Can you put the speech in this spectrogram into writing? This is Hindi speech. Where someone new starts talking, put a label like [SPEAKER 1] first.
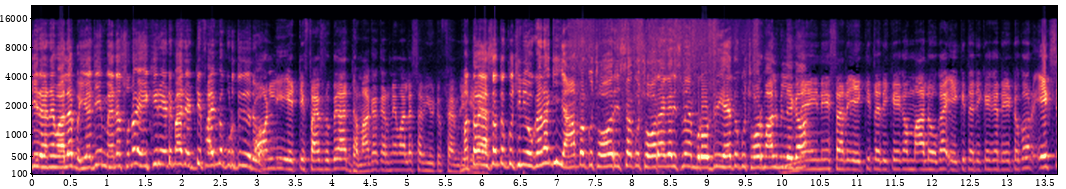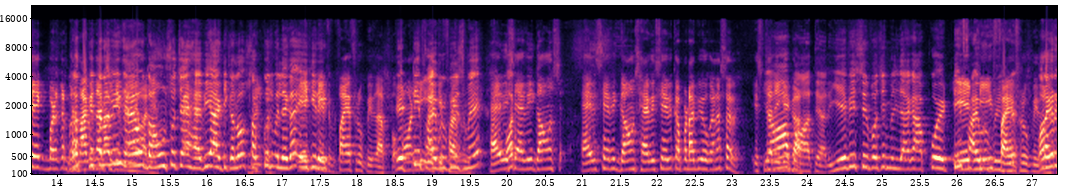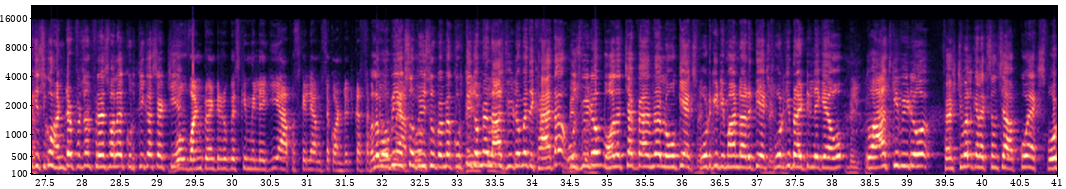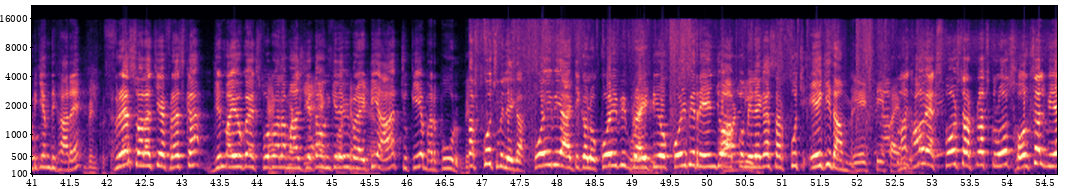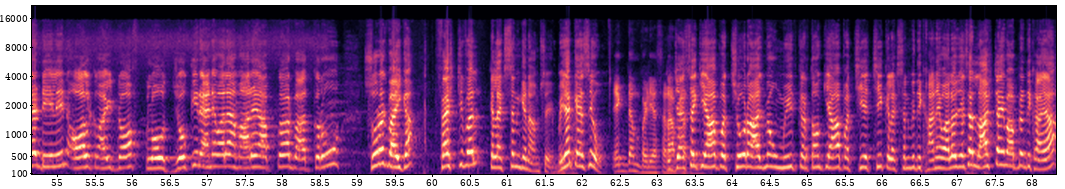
[SPEAKER 1] की रहने वाला है। भैया जी मैंने सुना एक ही रेट में आज 85 में कुर्ती दे रहे हो।
[SPEAKER 2] ओनली एट्टी फाइव रुपए आज धमाका करने वाले सब यूट्यूब फैमिली
[SPEAKER 1] मतलब ऐसा तो कुछ नहीं होगा ना कि यहाँ पर कुछ और इसका कुछ और है अगर इसमें एम्ब्रॉयडरी है तो कुछ और माल मिलेगा।
[SPEAKER 2] नहीं नहीं सर एक ही तरीके का माल होगा एक ही तरीके का रेट होगा और एक से एक बढ़कर
[SPEAKER 1] मतलब
[SPEAKER 2] धमाकेदार
[SPEAKER 1] भी चाहे वो गाउन हो। चाहे हैवी आर्टिकल हो सब कुछ मिलेगा एक ही रेट
[SPEAKER 2] फाइव रुपीज़ आपको
[SPEAKER 1] 85 रुपीज़ में।
[SPEAKER 2] से हैवी गाउन हैवी से हैवी गाउन हैवी से हैवी कपड़ा भी होगा ना सर इस तरीके का।
[SPEAKER 1] बात यार ये भी सिर्फ़ और सिर्फ़ मिल जाएगा आपको 85
[SPEAKER 2] 85
[SPEAKER 1] रुपीज़
[SPEAKER 2] रुपीज़
[SPEAKER 1] और अगर किसी को 100% फ्रेश वाला कुर्ती का सेट चाहिए
[SPEAKER 2] वो वन ट्वेंटी रुपीज़ की मिलेगी आप उसके लिए हमसे कांटेक्ट कर सकते
[SPEAKER 1] मतलब वो भी एक सौ बीस रुपए में कुर्ती जो हमने लास्ट वीडियो में दिखाया था उस वीडियो में बहुत अच्छा प्यार मिला लोगों की एक्सपोर्ट की डिमांड आ रही थी एक्सपोर्ट की वैरायटी लेके आओ। तो आज की वीडियो फेस्टिवल कलेक्शन से आपको एक्सपोर्ट की हम दिखा रहे हैं। फ्रेश वाला चाहिए फ्रेश का। जिन भाइयों को एक्सपोर्ट वाला माल चाहिए था उनके लिए भी वैरायटी आ चुकी है भरपूर। सब कुछ मिलेगा कोई भी आर्टिकल हो कोई भी वैरायटी हो कोई भी रेंज हो आपको मिलेगा सब कुछ एक ही दाम में।
[SPEAKER 2] 85
[SPEAKER 1] मखाओ export surplus clothes wholesale wear deal in all kind of clothes जो कि रहने वाला है हमारे आपका बात करूँ सूरज भाई का। फेस्टिवल कलेक्शन के नाम से। भैया कैसे हो?
[SPEAKER 2] एकदम बढ़िया सर
[SPEAKER 1] तो जैसे। कि आप अच्छे हो और आज मैं उम्मीद करता हूँ कि आप अच्छी अच्छी कलेक्शन भी दिखाने वाले हो। जैसे लास्ट टाइम आपने दिखाया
